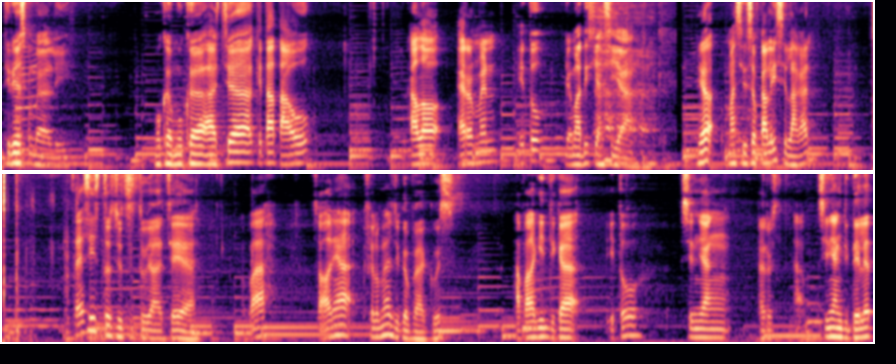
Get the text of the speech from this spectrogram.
dirilis kembali. Moga-moga aja kita tahu kalau Iron Man itu gak mati sia-sia. Ya, Mas Yusuf kali silakan. saya sih setuju-setuju aja ya. Apa? Soalnya filmnya juga bagus. Apalagi jika itu scene yang harus ah, scene yang di delete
